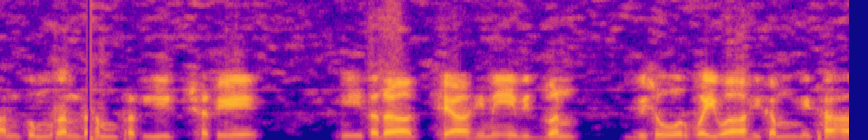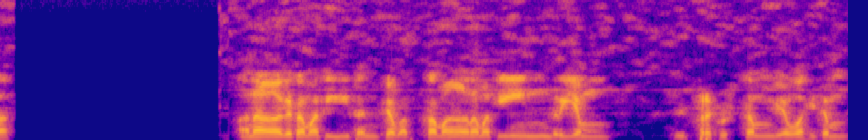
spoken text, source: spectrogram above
हन्तुम् रन्ध्रम् प्रतीक्षते एतदाख्याहि मे विद्वन् द्विषोर्वैवाहिकम् मिथः। अनागतमतीतम् च वर्तमानमतीन्द्रियम् विप्रकृष्टम् व्यवहितम्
